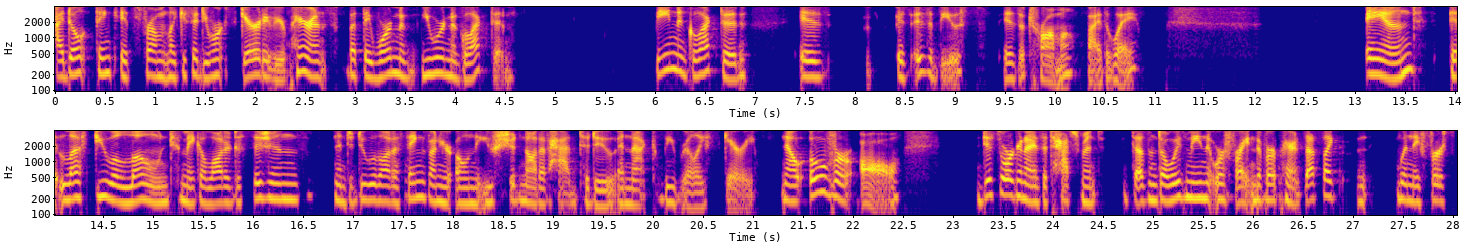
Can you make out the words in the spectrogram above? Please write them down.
I don't think it's from like you said you weren't scared of your parents, but they were you were neglected being neglected is is is abuse, is a trauma, by the way. And it left you alone to make a lot of decisions and to do a lot of things on your own that you should not have had to do. And that can be really scary. Now, overall, disorganized attachment doesn't always mean that we're frightened of our parents. That's like when they first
